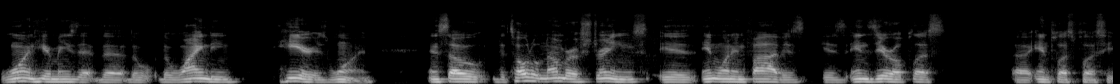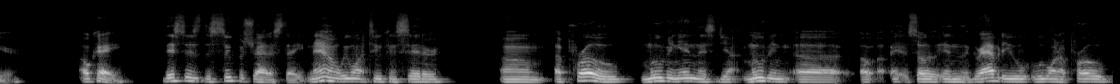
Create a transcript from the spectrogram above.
one here means that the the the winding here is one and so the total number of strings is N1, N5 is, is N0 plus uh, N plus plus here. Okay, this is the superstrata state. Now we want to consider um, a probe moving in this, moving, uh, uh, so in the gravity, we want a probe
